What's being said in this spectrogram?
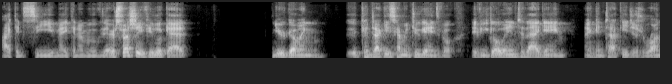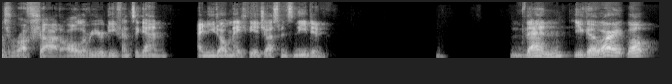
I could see you making a move there, especially if you look at you're going Kentucky's coming to Gainesville. If you go into that game and Kentucky just runs roughshod all over your defense again, and you don't make the adjustments needed, then you go, all right, well,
